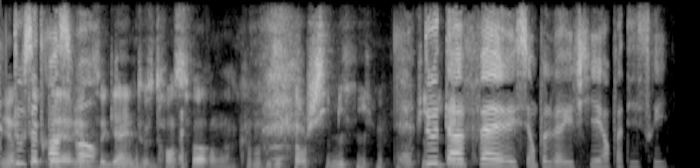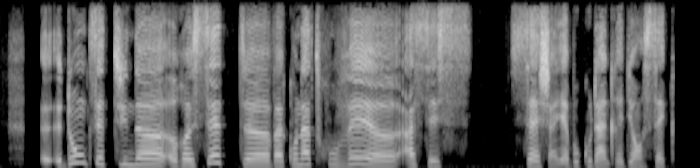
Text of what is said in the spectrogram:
Rien Tout ne se perd, rien ne transforme. se gagne, tout se transforme, comme on dit en chimie, en Tout à fait. Ici, on peut le vérifier en pâtisserie. Euh, donc, c'est une recette euh, bah, qu'on a trouvée assez sèche. hein. Il y a beaucoup d'ingrédients secs,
